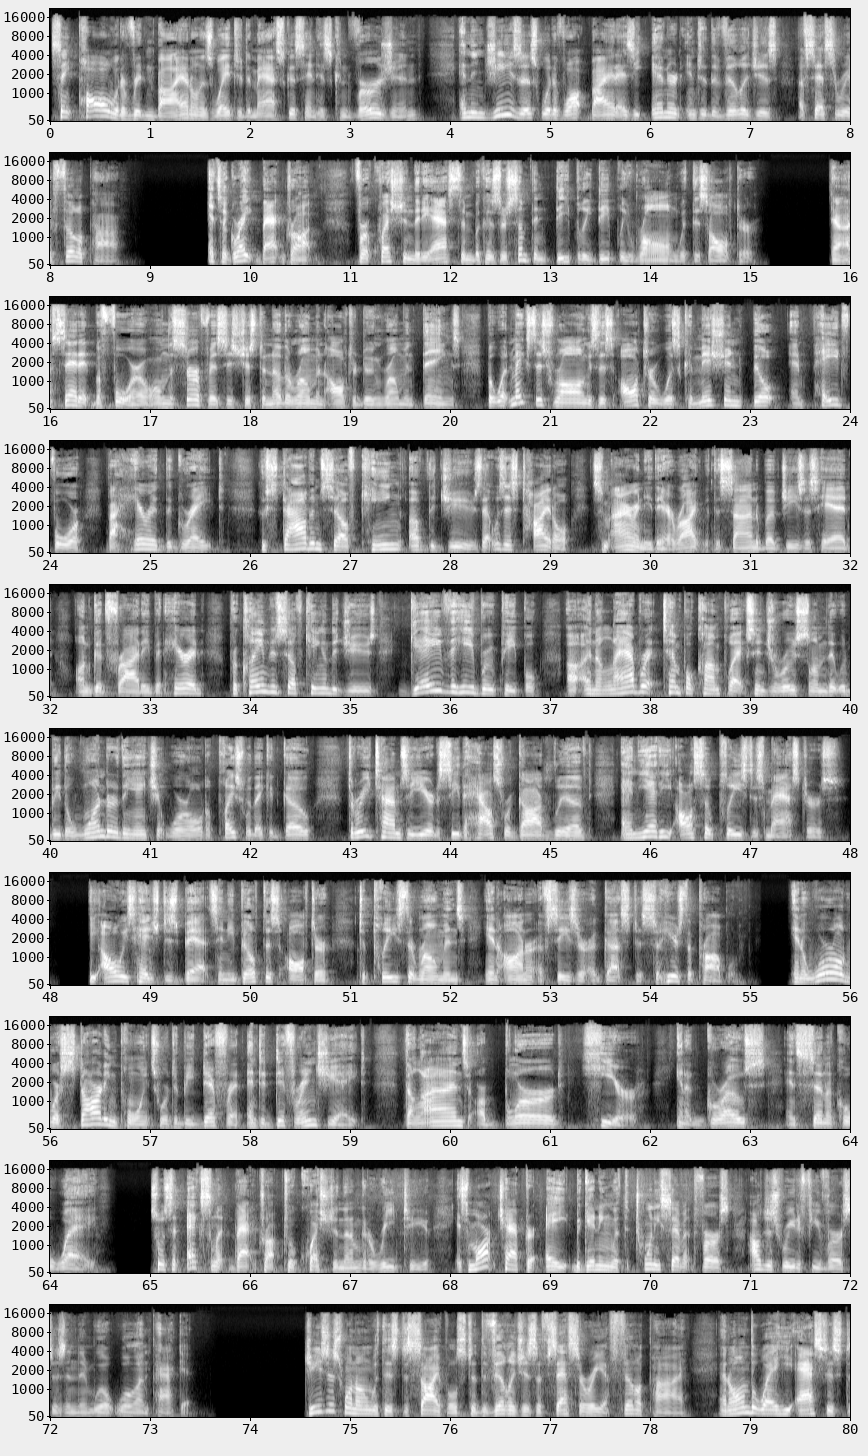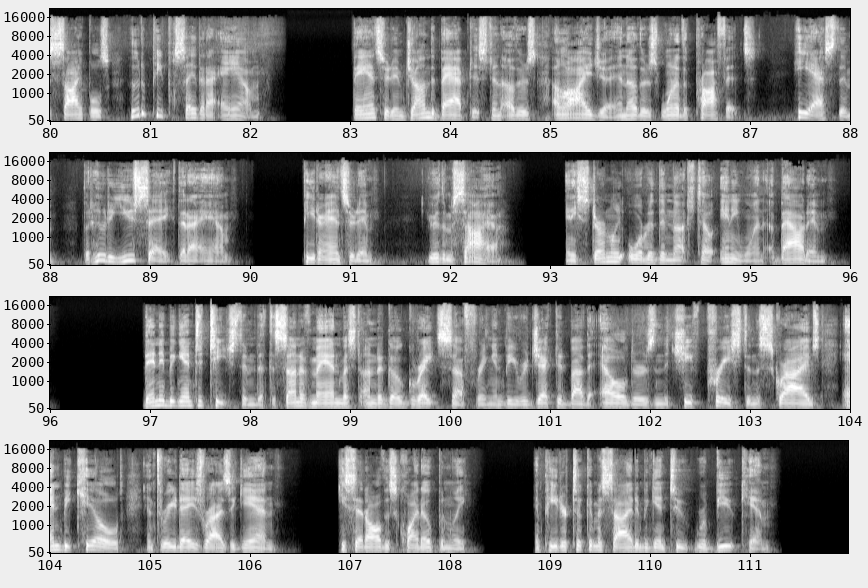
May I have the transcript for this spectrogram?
St. Paul would have ridden by it on his way to Damascus and his conversion, and then Jesus would have walked by it as he entered into the villages of Caesarea Philippi. It's a great backdrop for a question that he asked him because there's something deeply, deeply wrong with this altar. Now, I said it before, on the surface, it's just another Roman altar doing Roman things. But what makes this wrong is this altar was commissioned, built, and paid for by Herod the Great, who styled himself King of the Jews. That was his title. Some irony there, right? With the sign above Jesus' head on Good Friday. But Herod proclaimed himself King of the Jews, gave the Hebrew people uh, an elaborate temple complex in Jerusalem that would be the wonder of the ancient world, a place where they could go three times a year to see the house where God lived. And yet he also pleased his masters. He always hedged his bets and he built this altar to please the Romans in honor of Caesar Augustus. So here's the problem. In a world where starting points were to be different and to differentiate, the lines are blurred here in a gross and cynical way. So it's an excellent backdrop to a question that I'm going to read to you. It's Mark chapter 8, beginning with the 27th verse. I'll just read a few verses and then we'll, we'll unpack it. Jesus went on with his disciples to the villages of Caesarea Philippi, and on the way he asked his disciples, Who do people say that I am? They answered him, John the Baptist, and others Elijah, and others one of the prophets. He asked them, But who do you say that I am? Peter answered him, You're the Messiah and he sternly ordered them not to tell anyone about him. Then he began to teach them that the Son of Man must undergo great suffering and be rejected by the elders and the chief priests and the scribes and be killed and three days rise again. He said all this quite openly. And Peter took him aside and began to rebuke him.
